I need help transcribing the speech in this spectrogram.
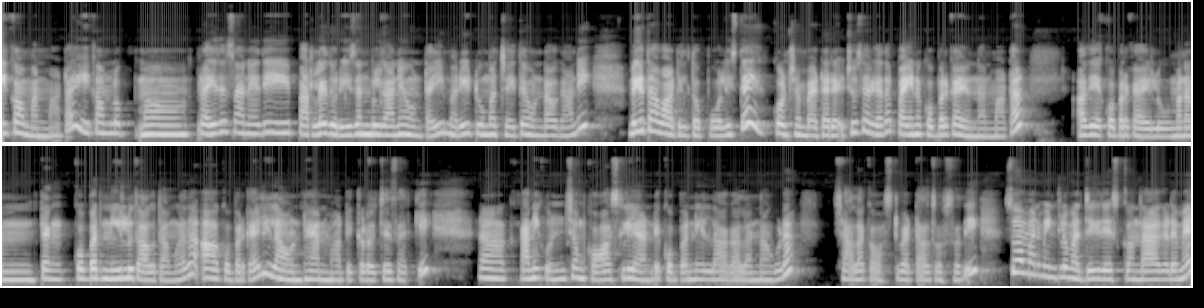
ఈకామ్ అనమాట ఈకామ్లో ప్రైజెస్ అనేది పర్లేదు రీజనబుల్గానే ఉంటాయి. మరీ టూ మచ్ అయితే ఉండవు కానీ మిగతా వాటితో పోలిస్తే కొంచెం బెటరే. చూసారు కదా పైన కొబ్బరికాయ ఉందన్నమాట. అదే కొబ్బరికాయలు. మనం టెం కొబ్బరి నీళ్ళు తాగుతాం కదా ఆ కొబ్బరికాయలు ఇలా ఉంటాయి అన్నమాట ఇక్కడ వచ్చేసరికి. కానీ కొంచెం కాస్ట్లీ అంటే కొబ్బరి నీళ్ళు తాగాలన్నా కూడా చాలా కాస్ట్ పెట్టాల్సి వస్తుంది. సో మనం ఇంట్లో మజ్జిగ చేసుకొని తాగడమే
